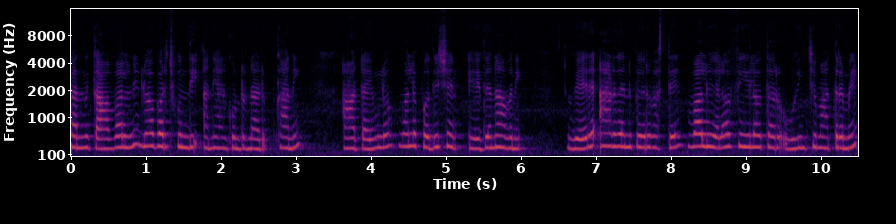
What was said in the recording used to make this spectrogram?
తనని కావాలని లోపరుచుకుంది అని అనుకుంటున్నాడు. కానీ ఆ టైంలో వాళ్ళ పొజిషన్ ఏదైనా అవని. వేరే ఆడదాని పేరు వస్తే వాళ్ళు ఎలా ఫీల్ అవుతారో ఊహించి మాత్రమే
